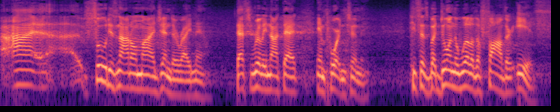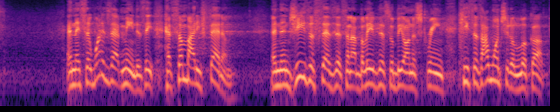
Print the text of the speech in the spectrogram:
I, food is not on my agenda right now. That's really not that important to me. He says, but doing the will of the Father is. And they said, what does that mean? Does he, has somebody fed him? And then Jesus says this, and I believe this will be on the screen. He says, I want you to look up.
